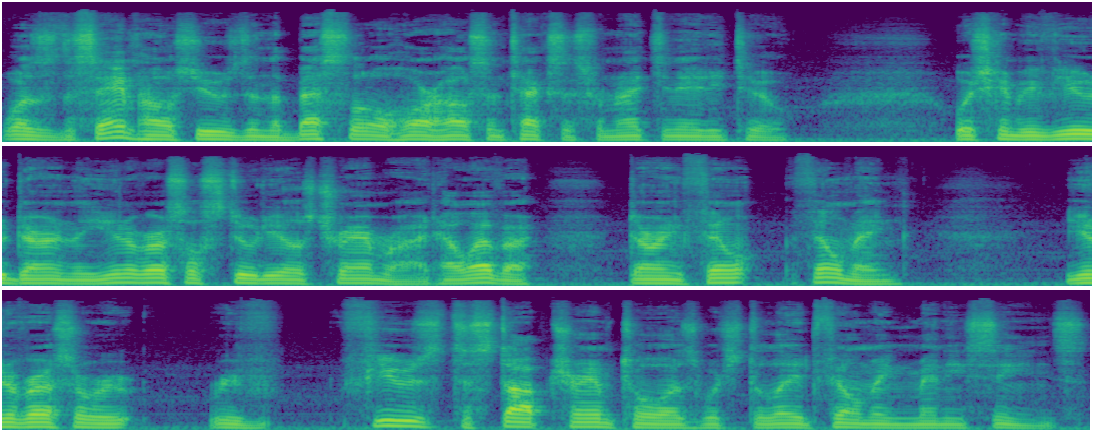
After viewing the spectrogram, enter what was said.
was the same house used in the Best Little Whorehouse in Texas from 1982, which can be viewed during the Universal Studios tram ride. However, during fil- filming, Universal re- refused to stop tram tours, which delayed filming many scenes.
